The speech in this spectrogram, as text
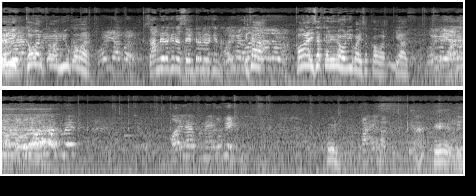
ये कवर कवर न्यू कवर सामने रखे ना सेंटर में रखे ना। ऐसा कवर ऐसा करिए ना और भाई ऐसा कवर यस कूल ये रोहित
